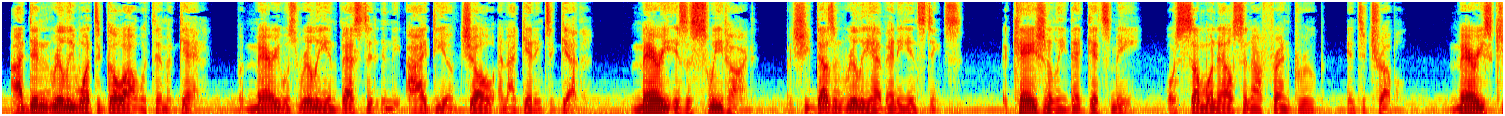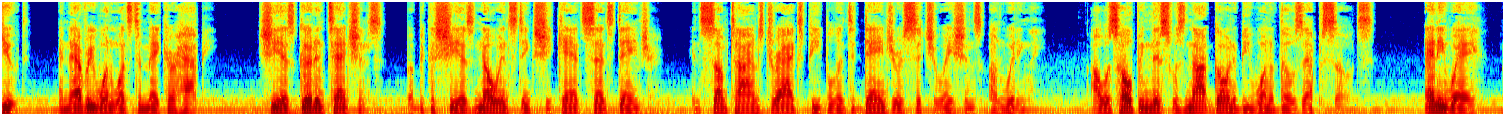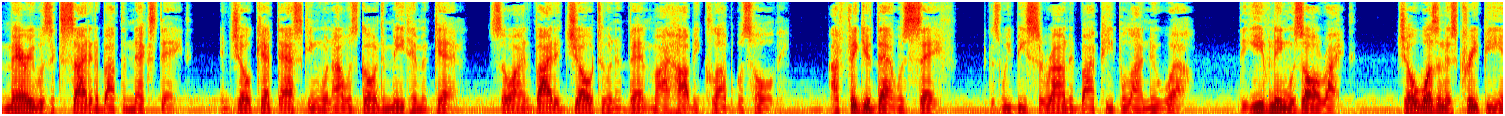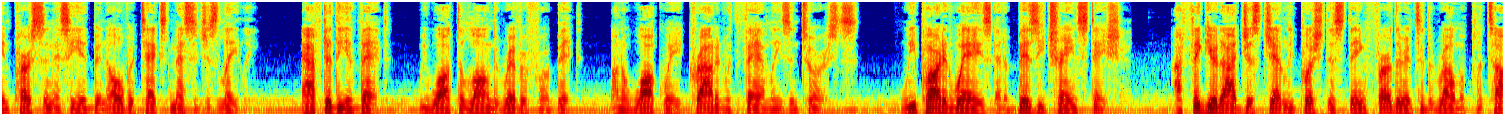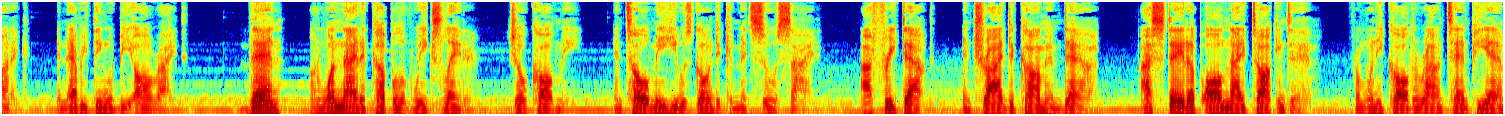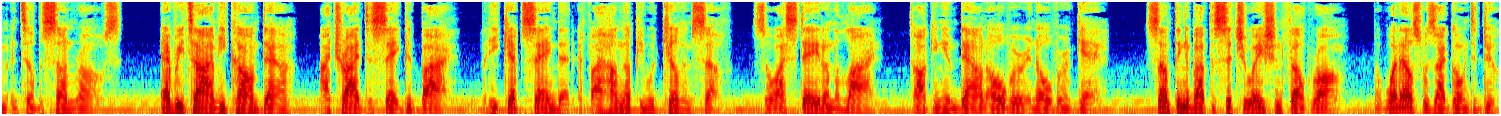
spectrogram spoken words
I didn't really want to go out with him again, but Mary was really invested in the idea of Joe and I getting together. Mary is a sweetheart, but she doesn't really have any instincts. Occasionally that gets me, or someone else in our friend group, into trouble. Mary's cute, and everyone wants to make her happy. She has good intentions, but because she has no instincts she can't sense danger, and sometimes drags people into dangerous situations unwittingly. I was hoping this was not going to be one of those episodes. Anyway, Mary was excited about the next date, and Joe kept asking when I was going to meet him again, so I invited Joe to an event my hobby club was holding. I figured that was safe, because we'd be surrounded by people I knew well. The evening was alright. Joe wasn't as creepy in person as he had been over text messages lately. After the event, we walked along the river for a bit, on a walkway crowded with families and tourists. We parted ways at a busy train station. I figured I'd just gently push this thing further into the realm of platonic, and everything would be alright. Then, on one night a couple of weeks later, Joe called me and told me he was going to commit suicide. I freaked out and tried to calm him down. I stayed up all night talking to him, from when he called around 10 p.m. until the sun rose. Every time he calmed down, I tried to say goodbye, but he kept saying that if I hung up he would kill himself. So I stayed on the line, talking him down over and over again. Something about the situation felt wrong, but what else was I going to do?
